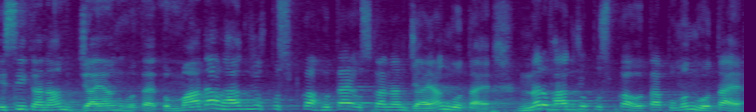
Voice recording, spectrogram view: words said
इसी का नाम जायांग होता है। तो मादा भाग जो पुष्प का होता है, उसका नाम जायांग होता है। नर भाग जो पुष्प का होता है पुमंग होता है।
